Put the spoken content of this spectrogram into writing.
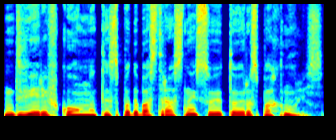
Двери в комнаты с подобострастной суетой распахнулись.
